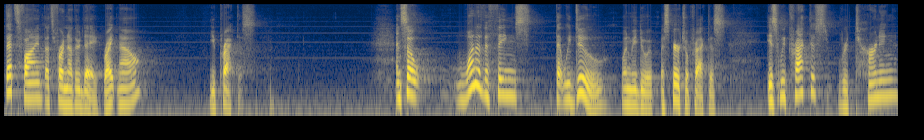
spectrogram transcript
That's fine, that's for another day. Right now, you practice. And so, one of the things that we do when we do a, a spiritual practice is we practice returning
